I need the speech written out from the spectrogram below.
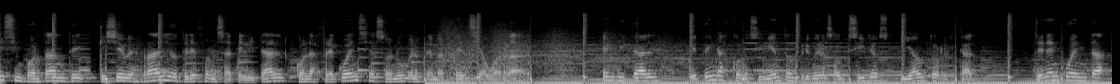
Es importante que lleves radio o teléfono satelital con las frecuencias o números de emergencia guardados. Es vital que tengas conocimiento en primeros auxilios y autorrescate. Ten en cuenta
